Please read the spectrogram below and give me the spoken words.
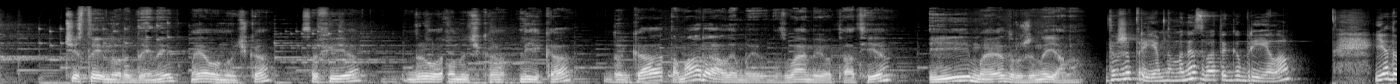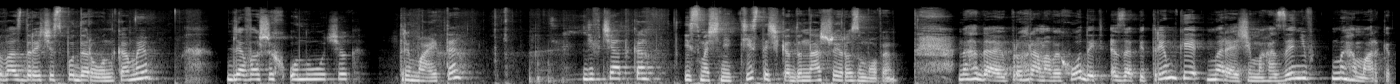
частину родини. Моя онучка Софія, друга онучка Ліка, донька Тамара, але ми називаємо її Татія, і моя дружина Яна. Дуже приємно. Мене звати Габріела. Я до вас, до речі, з подарунками для ваших онучок. Тримайте, дівчатка, і смачні тістечка до нашої розмови. Нагадаю, програма виходить за підтримки мережі магазинів Мегамаркет.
